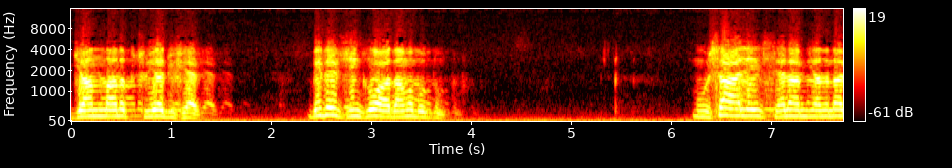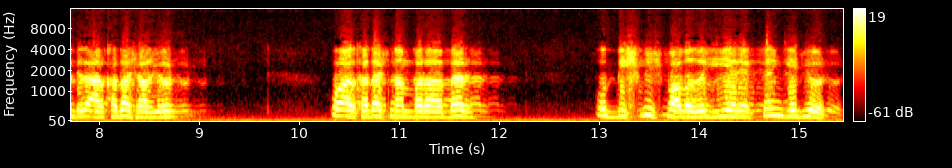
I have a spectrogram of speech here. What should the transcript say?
canlanıp suya düşer. Bilirsin ki o adamı buldum. Musa aleyhisselam yanına bir arkadaş alıyor. O arkadaşla beraber o pişmiş balığı yiyerekten gidiyor.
